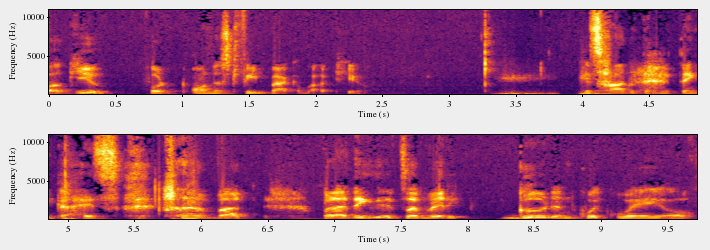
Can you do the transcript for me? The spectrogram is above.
bug you for honest feedback about you. It's harder than you think, guys. but but I think it's a very good and quick way of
